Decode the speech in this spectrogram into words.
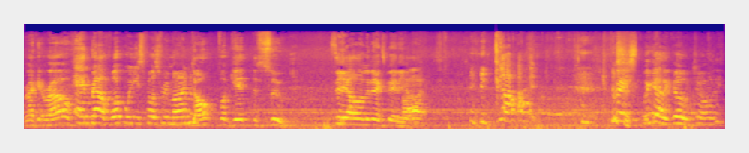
Wreck-It Ralph, and Ralph. What were you supposed to remind him? don't forget the suit. See y'all in the next video. Bye. God. Great. We gotta go, Charlie.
